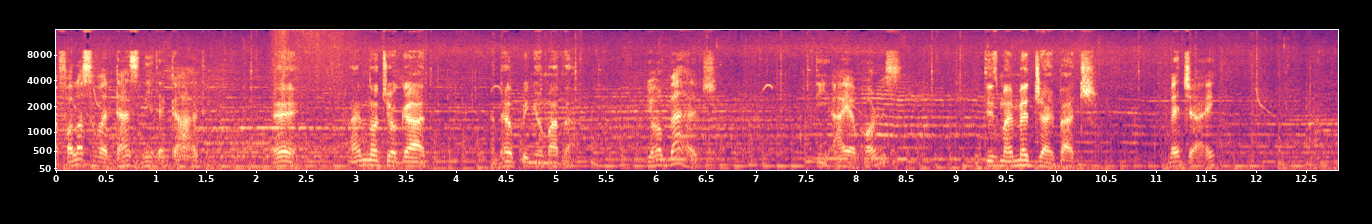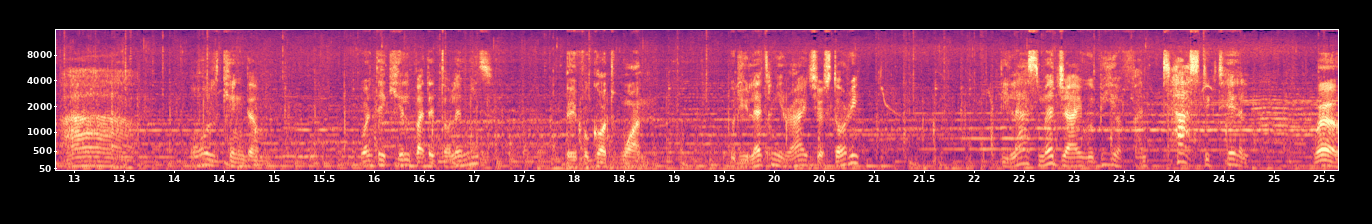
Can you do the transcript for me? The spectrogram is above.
A philosopher does need a guard. Hey, I'm not your guard. I'm helping your mother. Your badge? The Eye of Horus? It is my Medjay badge. Medjay? Ah, Old Kingdom. Weren't they killed by the Ptolemies? They forgot one. Would you let me write your story? The Last Medjay will be a fantastic tale. Well,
